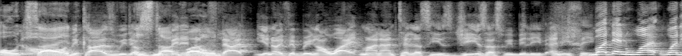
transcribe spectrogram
outside? No, because we just stupid enough valued? that you know if you bring a white man and tell us he's Jesus, we believe anything. But then what? What?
